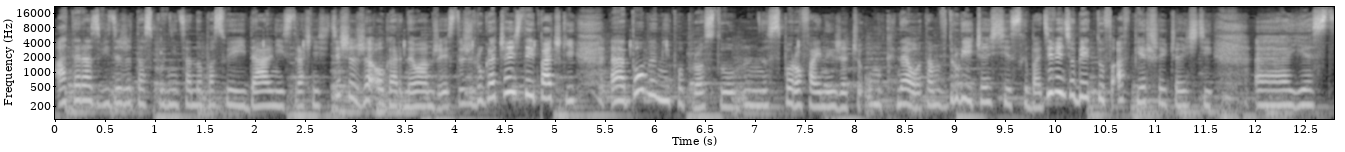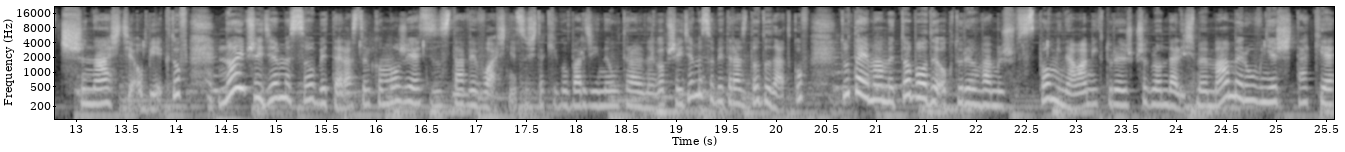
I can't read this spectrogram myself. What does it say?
a teraz widzę, że ta spódnica no pasuje idealnie i strasznie się cieszę, że ogarnęłam, że jest też druga część tej paczki, e, bo by mi po prostu mm, sporo fajnych rzeczy umknęło. Tam w drugiej części jest chyba 9 obiektów, a w pierwszej części e, jest 13 obiektów. No i przejdziemy sobie teraz, tylko może ja Ci zostawię właśnie coś takiego bardziej neutralnego. Przejdziemy sobie teraz do dodatków. Tutaj mamy to body, o którym Wam już wspominałam i które już przeglądaliśmy. Mamy również takie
